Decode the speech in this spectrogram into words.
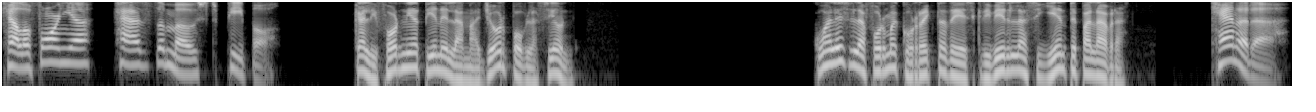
California has the most people. California tiene la mayor población. ¿Cuál es la forma correcta de escribir la siguiente palabra? Canada.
